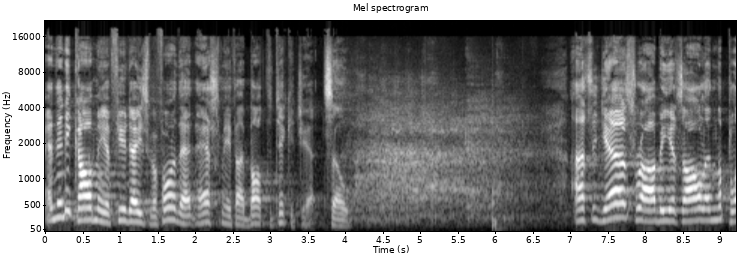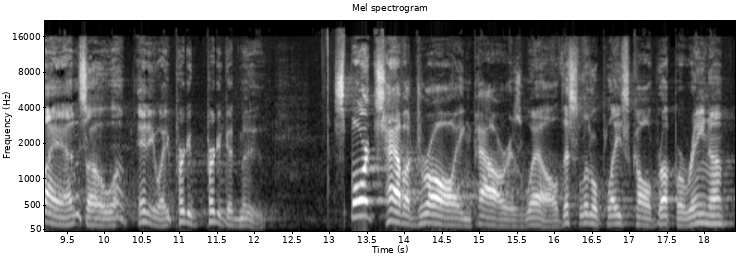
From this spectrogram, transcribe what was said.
And then he called me a few days before that and asked me if I bought the ticket yet. So. I said, Yes, Robbie, it's all in the plan. So, uh, anyway, pretty, pretty good move. Sports have a drawing power as well. This little place called Rupp Arena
